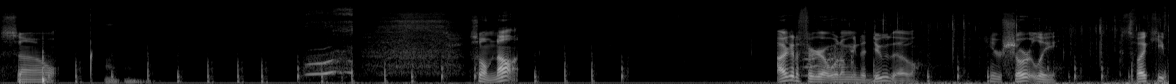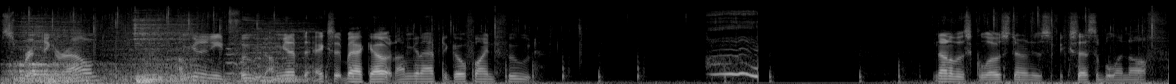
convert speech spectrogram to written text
So... I'm not. I gotta figure out what I'm gonna do though. Here shortly. Because if I keep sprinting around, I'm gonna need food. I'm gonna have to exit back out and I'm gonna have to go find food. None of this glowstone is accessible enough.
